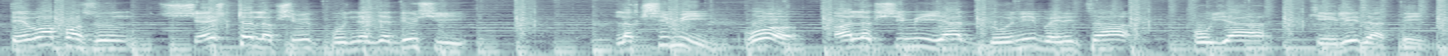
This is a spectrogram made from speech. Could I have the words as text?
तेव्हापासून श्रेष्ठ लक्ष्मी पूजनाच्या दिवशी लक्ष्मी व अलक्ष्मी या दोन्ही बहिणीचा पूजा केली जाते.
